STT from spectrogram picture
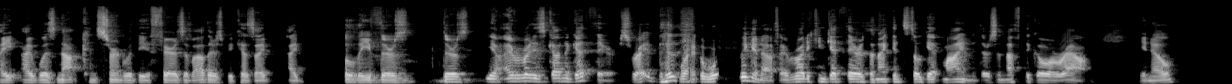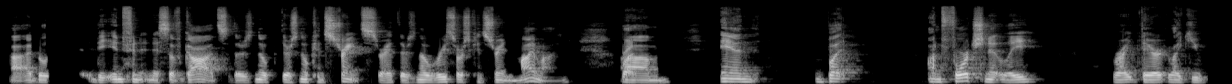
I, I was not concerned with the affairs of others because I, I believe there's there's you know everybody's gonna get theirs, right? The, Right. the world's big enough. Everybody can get theirs, and I can still get mine. There's enough to go around. You know, uh, I believe the infiniteness of God. So there's no there's no constraints, right? There's no resource constraint in my mind. Right. Um, and but unfortunately, right there, like you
